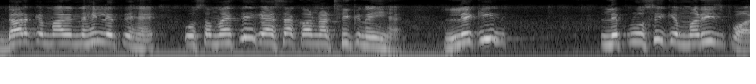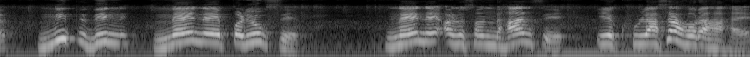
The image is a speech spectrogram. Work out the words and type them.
डर के मारे नहीं लेते हैं। वो समझते हैं कि ऐसा करना ठीक नहीं है। लेकिन लेप्रोसी के मरीज़ पर नित्य दिन नए नए प्रयोग से नए नए अनुसंधान से ये खुलासा हो रहा है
